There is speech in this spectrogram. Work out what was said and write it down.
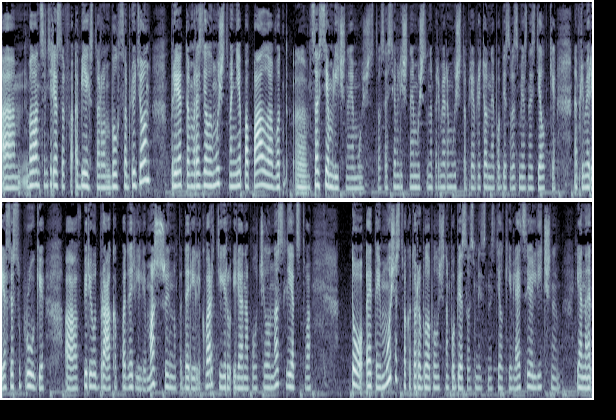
баланс интересов обеих сторон был соблюден, при этом в раздел имущества не попало вот э, совсем личное имущество. Совсем личное имущество, например, имущество, приобретенное по безвозмездной сделке. Например, если супруги э, в период брака подарили машину, подарили квартиру или она получила наследство, то это имущество, которое было получено по безвозмездной сделке, является ее личным, и, она,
